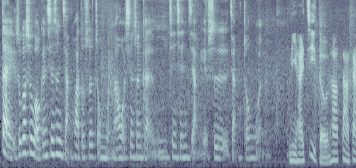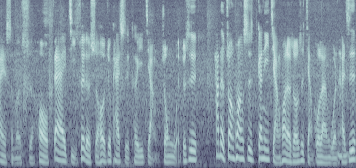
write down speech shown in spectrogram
对，如果是我跟先生讲话都是中文，然后我先生跟芊芊讲也是讲中文。你还记得他大概什么时候，在几岁的时候就开始可以讲中文？就是他的状况是跟你讲话的时候是讲波兰文，嗯、还是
